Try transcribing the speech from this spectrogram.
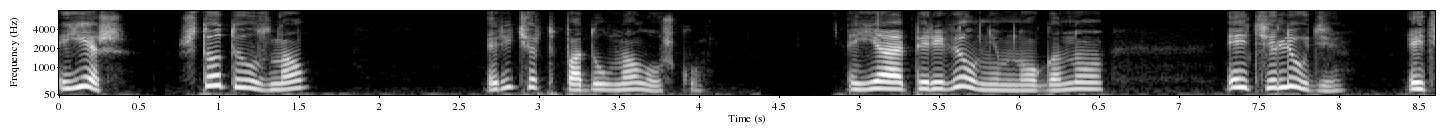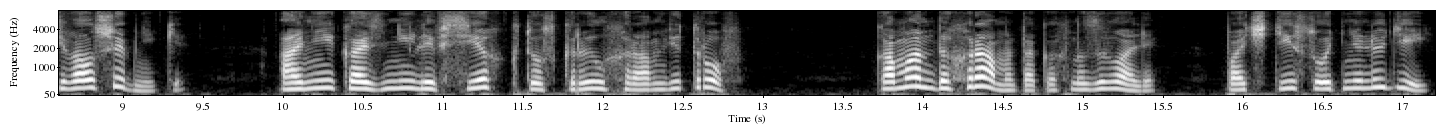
Ешь. Что ты узнал?» Ричард подул на ложку. «Я перевел немного, но эти люди, эти волшебники, они казнили всех, кто скрыл храм ветров. Команда храма, так их называли, почти сотня людей.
